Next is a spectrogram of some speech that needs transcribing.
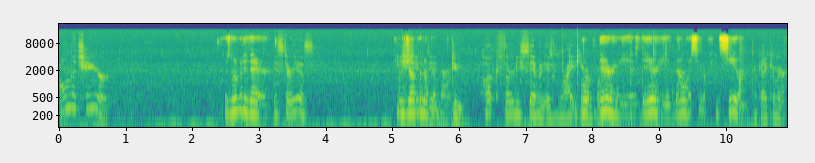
On the chair. There's nobody there. Yes, there is. I'm oh, jumping up and down. Dude, Huck 37 is right here Oh, there he is. There he is. Now I see him. I can see him. Okay, come here.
